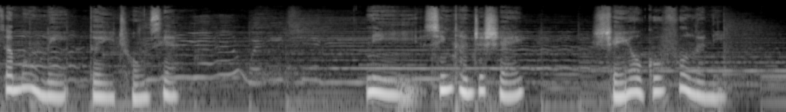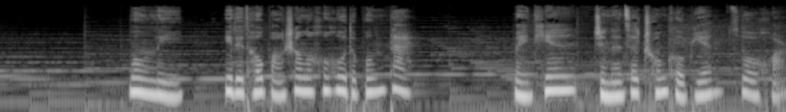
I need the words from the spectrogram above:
在梦里得以重现。你心疼着谁？谁又辜负了你？梦里。你的头绑上了厚厚的绷带，每天只能在窗口边坐会儿。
